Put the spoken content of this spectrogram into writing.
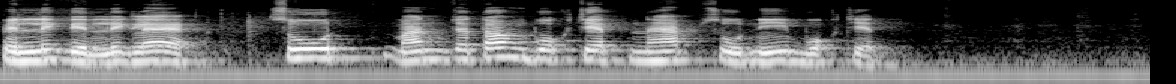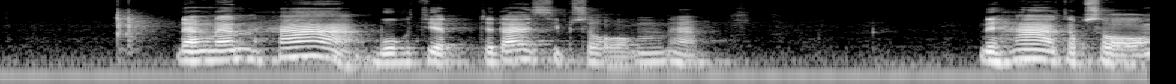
เป็นเลขเด่นเลขแรก สูตรมันจะต้องบวกเจ็ดนะครับ สูตรนี้บวกเจ็ดดังนั้นห้าบวกเจ็ดจะได้สิบสองนะครับ ได้ห้ากับสอง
